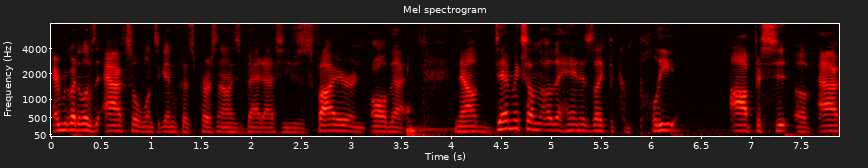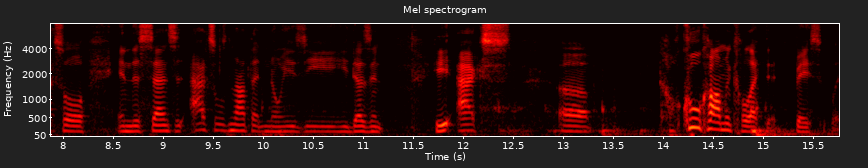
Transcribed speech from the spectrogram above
everybody loves Axel once again because personality is badass. He uses fire and all that. Now Demyx on the other hand is like the complete opposite of Axel in the sense that Axel's not that noisy. He doesn't. He acts uh, cool, calm, and collected, basically.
